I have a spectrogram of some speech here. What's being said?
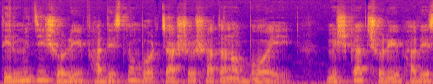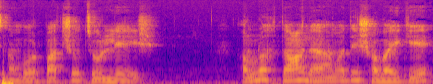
তিরমিজি শরীফ, হাদিস নম্বর চারশো সাতানব্বই। মিসকাত শরীফ, হাদিস নম্বর পাঁচশো চল্লিশ। আল্লাহ তাআলা আমাদের সবাইকে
